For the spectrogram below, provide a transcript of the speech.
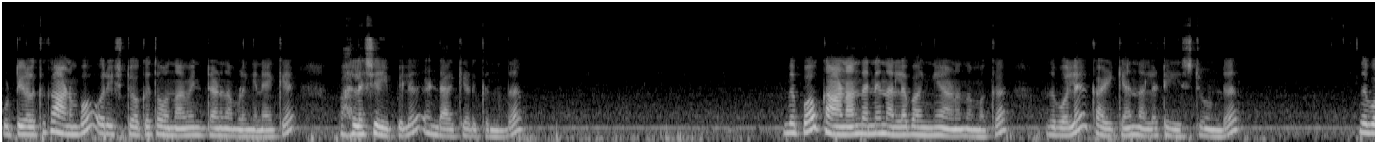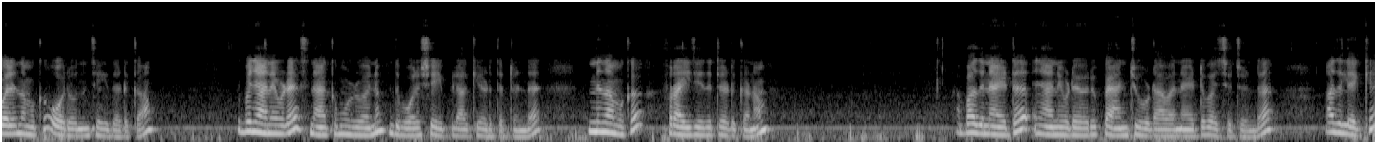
കുട്ടികൾക്ക് കാണുമ്പോൾ ഒരു ഇഷ്ടമൊക്കെ തോന്നാൻ വേണ്ടിയിട്ടാണ് നമ്മളിങ്ങനെയൊക്കെ പല ഷേപ്പിൽ ഉണ്ടാക്കിയെടുക്കുന്നത്. ഇതിപ്പോൾ കാണാൻ തന്നെ നല്ല ഭംഗിയാണ് നമുക്ക്. അതുപോലെ കഴിക്കാൻ നല്ല ടേസ്റ്റും ഉണ്ട്. ഇതുപോലെ നമുക്ക് ഓരോന്നും ചെയ്തെടുക്കാം. ഇപ്പോൾ ഞാനിവിടെ സ്നാക്ക് മുഴുവനും ഇതുപോലെ ഷേപ്പിലാക്കി എടുത്തിട്ടുണ്ട്. ഇനി നമുക്ക് ഫ്രൈ ചെയ്തിട്ട് എടുക്കണം. അപ്പോൾ അതിനായിട്ട് ഞാനിവിടെ ഒരു പാൻ ചൂടാവാനായിട്ട് വെച്ചിട്ടുണ്ട്. അതിലേക്ക്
